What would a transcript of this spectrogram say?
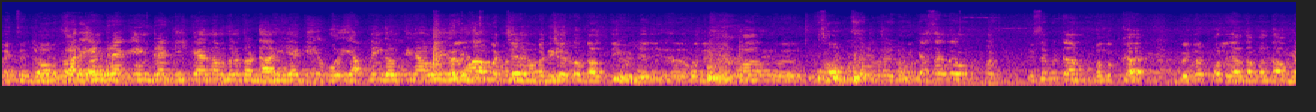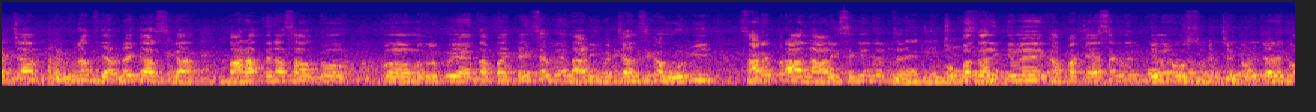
ਇੱਥੇ ਜੌਬ ਸਰ ਇਨਡਾਇਰੈਕਟ ਇਨਡਾਇਰੈਕਟ ਕੀ ਕਹਿਣ ਦਾ ਮਤਲਬ ਤੁਹਾਡਾ ਇਹੀ ਹੈ ਕਿ ਉਹਦੀ ਆਪਣੀ ਗਲਤੀ ਨਾਲ ਉਹਦੀ ਉਹਦੇ ਬਿਲਕੁਲ ਹੱਥ ਬੱਚੇ ਉਹਦੇ ਬੱਚੇ ਤੋਂ ਗਲਤੀ ਹੋਈ ਹੈ ਜੀ ਉਹਦੇ ਲਈ ਆਪਾਂ ਅ, 100% ਨਹੀਂ ਕਹਿ ਸਕਦੇ ਉਹ ਕਿਸੇ ਵੀ ਟਾਈਮ ਬੰਦੁਕ ਹੈ ਕੋਈ ਵਾਰ ਭੁੱਲ ਜਾਂਦਾ ਬੰਦਾ ਉਹ ਬੱਚਾ ਪੂਰਾ ਤਜਰਬੇਕਾਰ ਸੀਗਾ 12 13 ਸਾਲ ਤੋਂ ਮਤਲਬ ਕੋਈ ਐਂ ਤਾਂ ਆਪਾਂ ਕਹਿ ਸਕਦੇ ਹਾਂ ਨਾੜੀ ਬੱਚਾ ਨਹੀਂ ਸੀਗਾ ਹੋਰ ਵੀ ਸਾਰੇ ਭਰਾ ਨਾਲ ਹੀ ਸੀਗੇ ਉਹਦੇ ਉੱਤੇ। ਉਹ ਪਤਾ ਨਹੀਂ ਕਿਵੇਂ ਆਪਾਂ ਕਹਿ ਸਕਦੇ ਕਿਵੇਂ ਉਸ ਬੱਚੇ ਤੋਂ ਵਿਚਾਰੇ ਤੋਂ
